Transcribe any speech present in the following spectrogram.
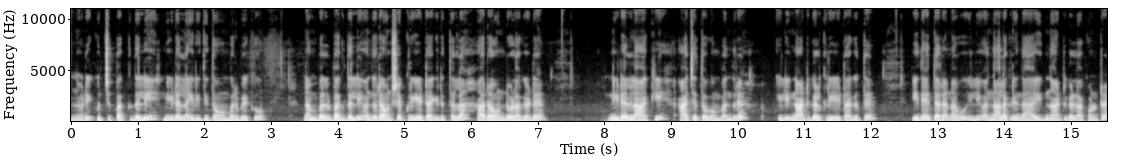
ನೋಡಿ, ಕುಚ್ಚು ಪಕ್ಕದಲ್ಲಿ ನೀಡಲ್ನ ಈ ರೀತಿ ತೊಗೊಂಬರಬೇಕು. ನಮ್ಮ ಬಲ್ಭಾಗದಲ್ಲಿ ಒಂದು ರೌಂಡ್ ಶೇಪ್ ಕ್ರಿಯೇಟ್ ಆಗಿರುತ್ತಲ್ಲ, ಆ ರೌಂಡ್ ಒಳಗಡೆ ನೀಡಲ್ನ ಹಾಕಿ ಆಚೆ ತೊಗೊಂಬಂದರೆ ಇಲ್ಲಿ ನಾಟ್ಗಳು ಕ್ರಿಯೇಟ್ ಆಗುತ್ತೆ. ಇದೇ ಥರ ನಾವು ಇಲ್ಲಿ ಒಂದು ನಾಲ್ಕರಿಂದ ಐದು ನಾಟ್ಗಳು ಹಾಕ್ಕೊಂಡ್ರೆ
